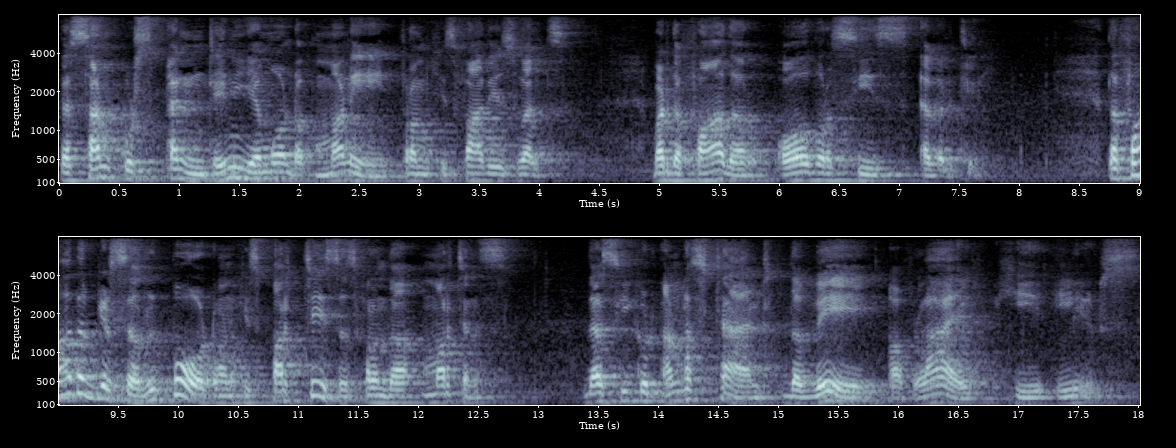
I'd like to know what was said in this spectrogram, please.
The son could spend any amount of money from his father's wealth, but the father oversees everything. The father gets a report on his purchases from the merchants. Thus, he could understand the way of life he lives.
